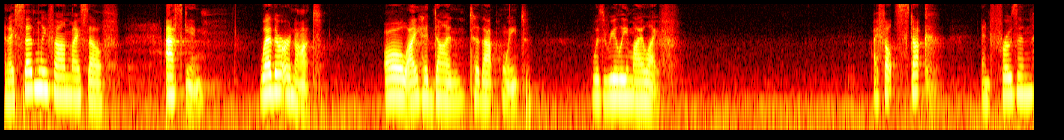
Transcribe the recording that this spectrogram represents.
and I suddenly found myself asking whether or not all I had done to that point was really my life. I felt stuck and frozen,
